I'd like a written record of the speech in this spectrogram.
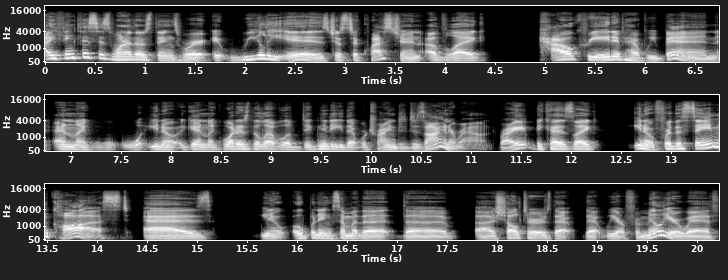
I think this is one of those things where it really is just a question of like, how creative have we been? And like, what, you know, again, like, what is the level of dignity that we're trying to design around, right? Because, like, you know, for the same cost as, you know, opening some of the, the, uh, shelters that that we are familiar with,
